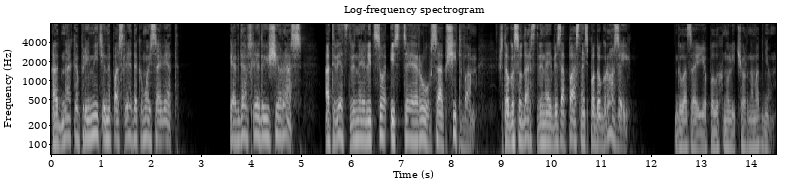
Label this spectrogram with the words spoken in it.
«Однако примите напоследок мой совет. Когда в следующий раз ответственное лицо из ЦРУ сообщит вам, — что государственная безопасность под угрозой...» Глаза ее полыхнули черным огнем.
